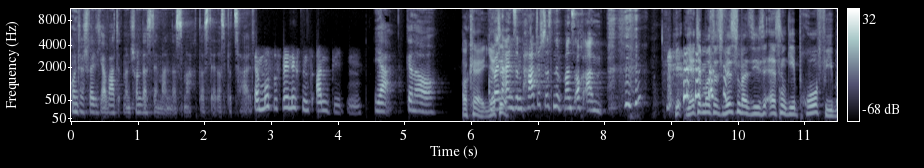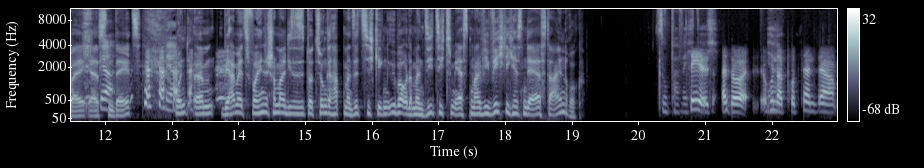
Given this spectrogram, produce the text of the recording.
unterschwellig erwartet man schon, dass der Mann das macht, dass der das bezahlt. er muss es wenigstens anbieten. Ja, genau. Okay, Und jetzt. wenn einem sympathisch ist, nimmt man es auch an. Jette muss es wissen, weil sie ist SNG-Profi bei ersten Ja. Dates. Ja. Und ähm, wir haben jetzt vorhin schon mal diese Situation gehabt, man sitzt sich gegenüber oder man sieht sich zum ersten Mal. Wie wichtig ist denn der erste Eindruck? Super wichtig. Zählt. Also 100 Prozent, ja.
